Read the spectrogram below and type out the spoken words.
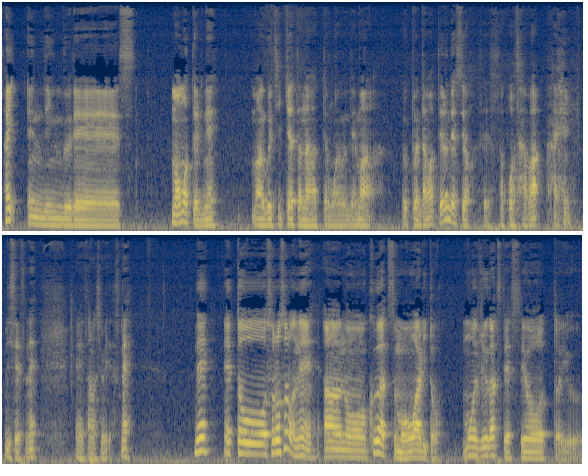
はい、エンディングです。まあ思ったよりね、まあ愚痴言っちゃったなって思うんで、まあ、うっぷん溜まってるんですよ、サポーターは。はい、次節ね、えー、楽しみですね。で、えっと、そろそろね、あの、9月も終わりと、もう10月ですよ、という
